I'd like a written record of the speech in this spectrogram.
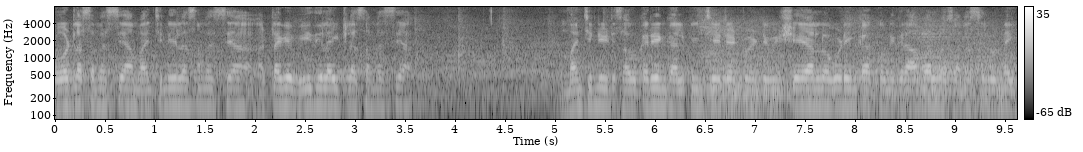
రోడ్ల సమస్య మంచినీళ్ళ సమస్య అట్లాగే వీధి లైట్ల సమస్య మంచినీటి సౌకర్యం కల్పించేటటువంటి విషయాల్లో కూడా ఇంకా కొన్ని గ్రామాల్లో సమస్యలు ఉన్నాయి.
